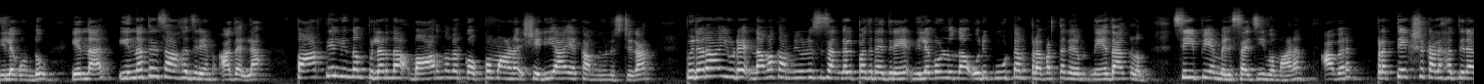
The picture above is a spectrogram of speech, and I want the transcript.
നിലകൊണ്ടു. എന്നാൽ ഇന്നത്തെ സാഹചര്യം അതല്ല. പാർട്ടിയിൽ നിന്നും പിളർന്ന് മാറുന്നവർക്കൊപ്പമാണ് ശരിയായ കമ്മ്യൂണിസ്റ്റുകാർ. പിണറായിയുടെ നവ കമ്മ്യൂണിസ്റ്റ് സങ്കല്പത്തിനെതിരെ നിലകൊള്ളുന്ന ഒരു കൂട്ടം പ്രവർത്തകരും നേതാക്കളും സി പി എമ്മിൽ സജീവമാണ്. അവർ പ്രത്യക്ഷ കലഹത്തിന്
